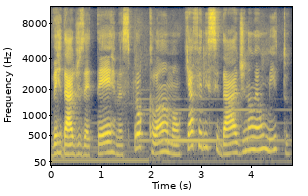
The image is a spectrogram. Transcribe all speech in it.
Verdades eternas proclamam que a felicidade não é um mito,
